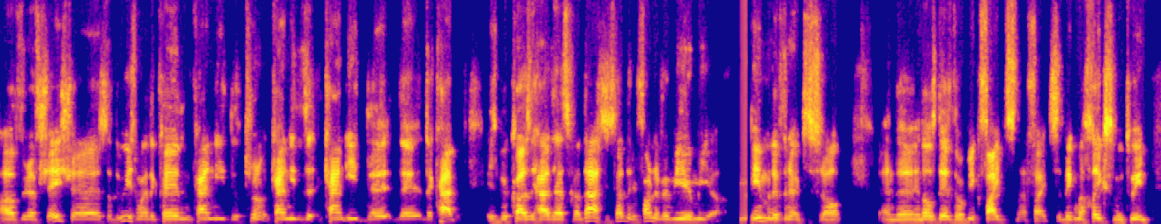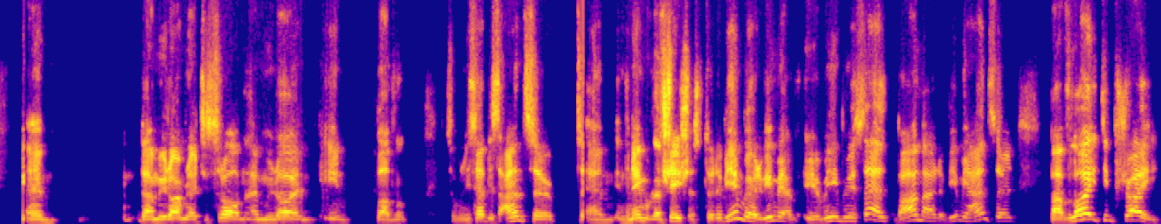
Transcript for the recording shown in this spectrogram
of Rav Shesha, so the reason why the Kohen can't eat the can't eat the, can't eat the, the, the cabbage is because he had Heschadas. He said that in front of Rabbi Yirmiyah. Bim lived in Eretz Yisrael, and uh, in those days there were big fights, not fights, big machliks between um, the Amiram in Eretz Yisrael and the Amiram in Bavel. So when he said this answer um, in the name of Rav Sheshas to Rabbi Yirmiyah, Rabbi Yirmiyah said, Ba'amar, Rabbi Yirmiyah answered, Bavloi tipshai,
